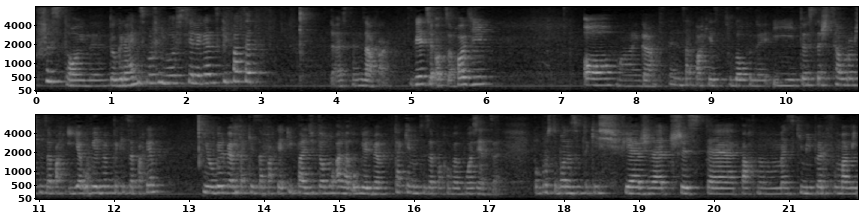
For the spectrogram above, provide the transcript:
przystojny, do granic możliwości elegancki facet, to jest ten zapach. Wiecie o co chodzi? Oh my god, ten zapach jest cudowny i to jest też całoroczny zapach i ja uwielbiam takie zapachy. Ja uwielbiam takie zapachy i palić w domu, ale uwielbiam takie nuty zapachowe w łazience. Po prostu, bo one są takie świeże, czyste, pachną męskimi perfumami.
